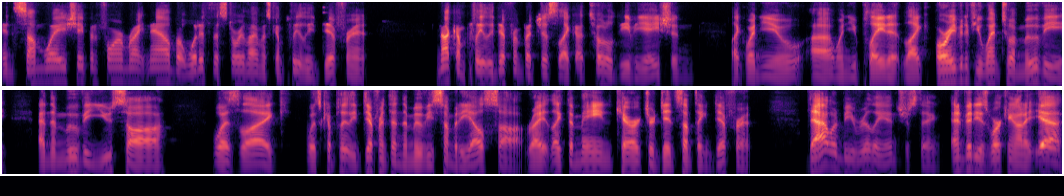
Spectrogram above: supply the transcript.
in some way shape and form right now but what if the storyline was completely different not completely different but just like a total deviation like when you uh when you played it like or even if you went to a movie and the movie you saw was like was completely different than the movie somebody else saw, right? Like the main character did something different. That would be really interesting. Nvidia's working on it. Yeah.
